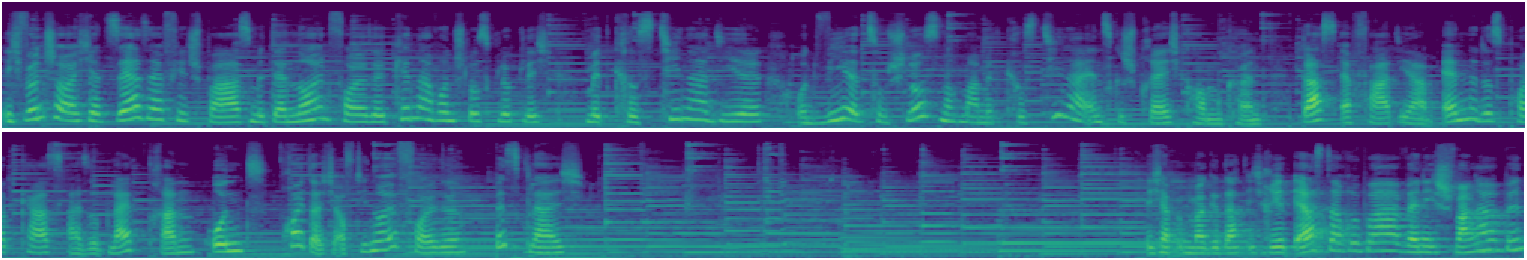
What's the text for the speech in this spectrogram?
Ich wünsche euch jetzt sehr, sehr viel Spaß mit der neuen Folge Kinderwunschlos glücklich mit Christina Diel und wie ihr zum Schluss nochmal mit Christina ins Gespräch kommen könnt. Das erfahrt ihr am Ende des Podcasts, also bleibt dran und freut euch auf die neue Folge. Bis gleich! Ich habe immer gedacht, ich rede erst darüber, wenn ich schwanger bin.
